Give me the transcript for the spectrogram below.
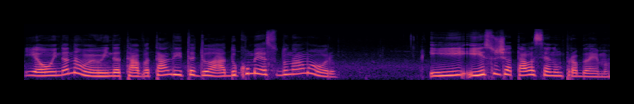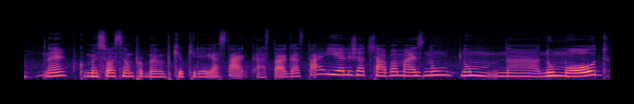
E eu ainda não, eu ainda tava talita do do começo do namoro. E isso já estava sendo um problema, né? Começou a ser um problema porque eu queria gastar, gastar, gastar, e ele já estava mais no, no, na, no molde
